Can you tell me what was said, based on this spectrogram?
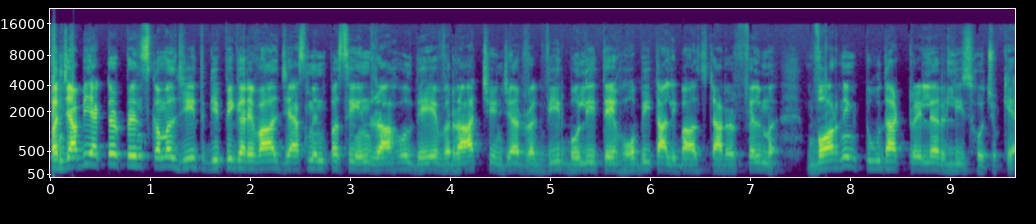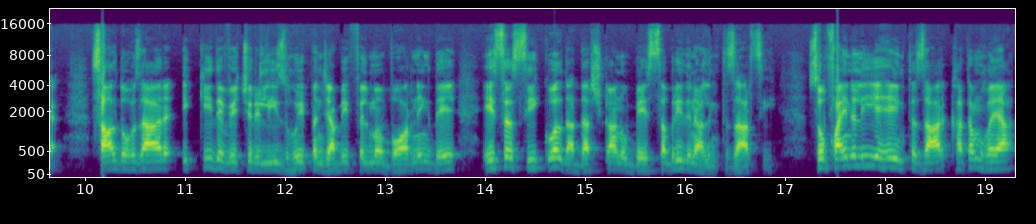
ਪੰਜਾਬੀ ਐਕਟਰ ਪ੍ਰਿੰਸ ਕਮਲਜੀਤ, ਗਿੱਪੀ ਗਰੇਵਾਲ, ਜੈਸਮਿਨ ਪਸੀਨ, ਰਾਹੁਲ ਦੇਵ, ਰਾਜ ਚਿੰਜਰ ਰਗਵੀਰ ਬੋਲੀ ਤੇ Hobby Dhaliwal starrer film warning 2 ਦਾ ਟ੍ਰੇਲਰ ਰਿਲੀਜ਼ ਹੋ ਚੁੱਕਿਆ ਹੈ। ਸਾਲ 2021 ਦੇ ਵਿੱਚ ਰਿਲੀਜ਼ ਹੋਈ ਪੰਜਾਬੀ ਫਿਲਮ ਵਾਰਨਿੰਗ ਦੇ ਇਸ ਸੀਕੁਅਲ ਦਾ ਦਰਸ਼ਕਾਂ ਨੂੰ ਬੇਸਬਰੀ ਦੇ ਨਾਲ ਇੰਤਜ਼ਾਰ ਸੀ। ਸੋ ਫਾਈਨਲੀ ਇਹ ਇੰਤਜ਼ਾਰ ਖਤਮ ਹੋਇਆ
